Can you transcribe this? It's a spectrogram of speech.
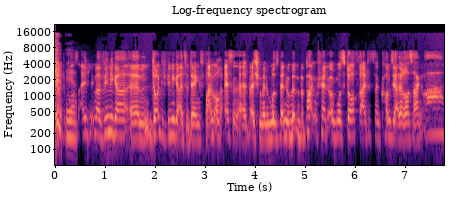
Ja, du brauchst eigentlich immer weniger, ähm, deutlich weniger als du denkst. Vor allem auch Essen. Halt. Weil ich meine, du musst, wenn du mit einem bepackten Pferd irgendwo ins Dorf reitest, dann kommen sie alle raus und sagen, ah,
